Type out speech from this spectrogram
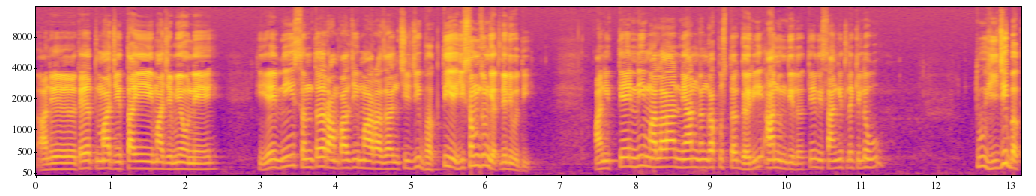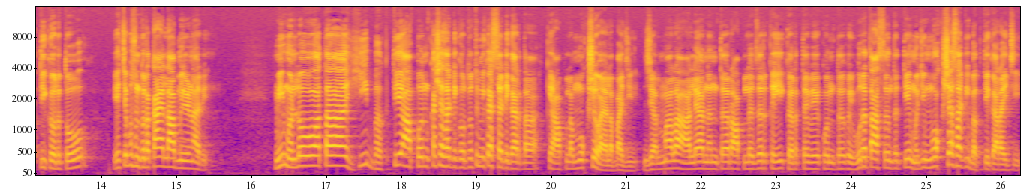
आणि त्याच्यात माझी ताई माझे मेवणे यांनी संत रामपालजी महाराजांची जी भक्ती आहे ही समजून घेतलेली होती. आणि त्यांनी मला ज्ञानगंगा पुस्तक घरी आणून दिलं. त्यांनी सांगितलं की लहू तू ही जी भक्ती करतो याच्यापासून तुला काय लाभ मिळणार आहे? मी म्हणलो आता ही भक्ती आपण कशासाठी करतो? तुम्ही कशासाठी करता? की आपला मोक्ष व्हायला पाहिजे. जन्माला आल्यानंतर आपलं जर काही कर्तव्य कोणतं काही व्रत असेल तर ते म्हणजे मोक्षासाठी भक्ती करायची.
